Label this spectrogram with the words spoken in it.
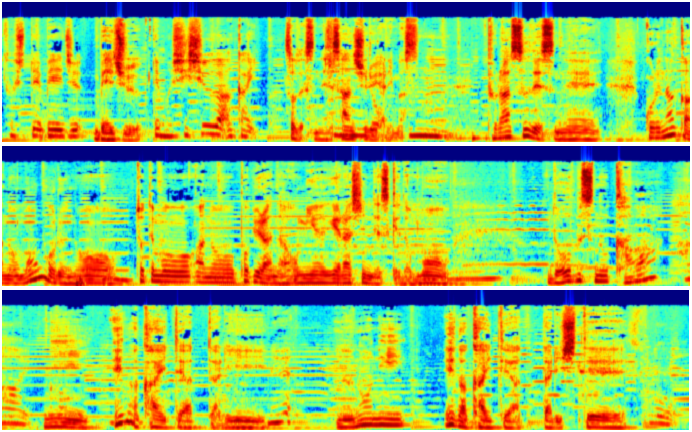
そしてベージュ。ベージュ。でも刺繍は赤い。そうですね。3種類あります、うん、プラスですねこれなんかあのモンゴルの、うん、とてもあのポピュラーなお土産らしいんですけども、うん、動物の皮に絵が描いてあったり、ね、布に絵が描いてあったりしてそう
